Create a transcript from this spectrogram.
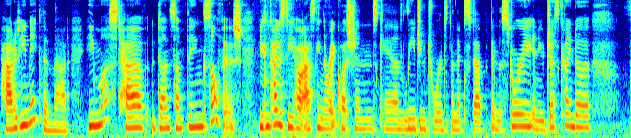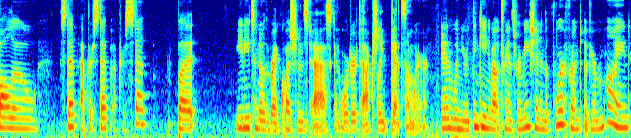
How did he make them mad? He must have done something selfish. You can kind of see how asking the right questions can lead you towards the next step in the story, and you just kind of follow step after step after step but you need to know the right questions to ask in order to actually get somewhere. And when you're thinking about transformation in the forefront of your mind,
